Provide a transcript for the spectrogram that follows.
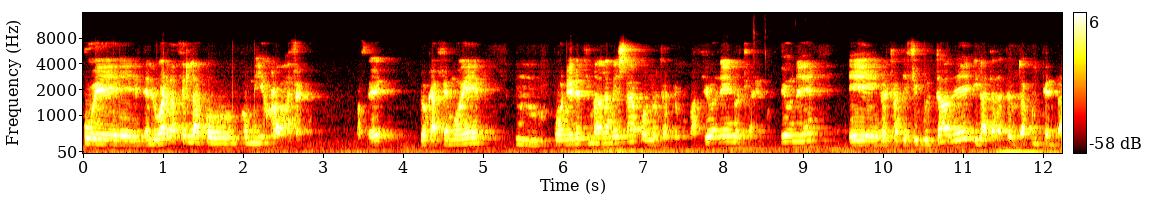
pues en lugar de hacerla con, con mi hijo, la vas a hacer. Entonces, lo que hacemos es mmm, poner encima de la mesa pues, nuestras preocupaciones, nuestras emociones, eh, nuestras dificultades y la terapeuta pues, intenta,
